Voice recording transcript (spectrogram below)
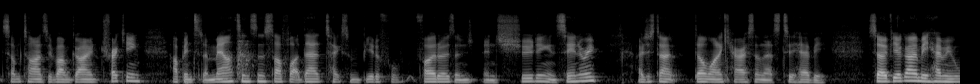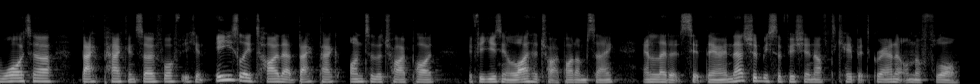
Sometimes if I'm going trekking up into the mountains and stuff like that, take some beautiful photos and, and shooting and scenery, I just don't, don't want to carry something that's too heavy. So if you're going to be having water, backpack and so forth, you can easily tie that backpack onto the tripod if you're using a lighter tripod, I'm saying, and let it sit there. And that should be sufficient enough to keep it grounded on the floor.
